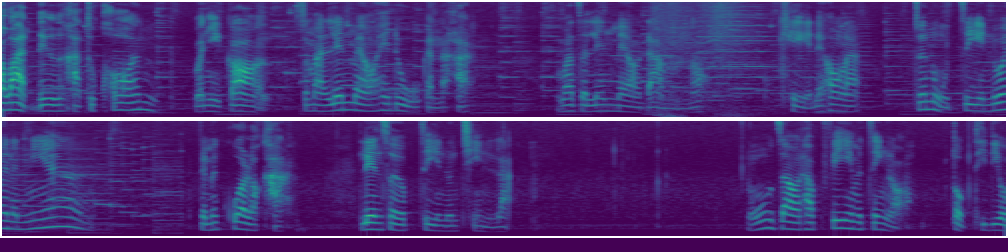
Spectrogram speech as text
สวัสดีค่ะทุกคน วันนี้ก็จะมาเล่นแมวให้ดูกันนะคะ ว่าจะเล่นแมวดำเนาะโอเคได้ห้องละเจอหนูจีนด้วยนะเนี่ย แต่ไม่กลัวหรอกค่ะ เล่นเซิร์ฟจีนจนชินละโอ้เจ้าทัฟฟี่มาจริงเหรอ ตบทีเดียว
